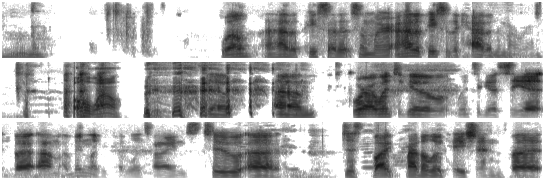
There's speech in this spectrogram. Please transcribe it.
Hmm. Well, I have a piece of it somewhere. I have a piece of the cabin in my room. Oh wow. so um where I went to go went to go see it, but um I've been like a couple of times to uh just like by the location, but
